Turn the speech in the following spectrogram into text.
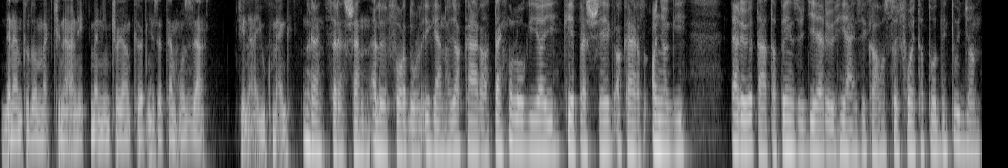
de nem tudom megcsinálni, mert nincs olyan környezetem hozzá, csináljuk meg. Rendszeresen előfordul, igen, hogy akár a technológiai képesség, akár az anyagi erő, tehát a pénzügyi erő hiányzik ahhoz, hogy folytatódni tudjon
